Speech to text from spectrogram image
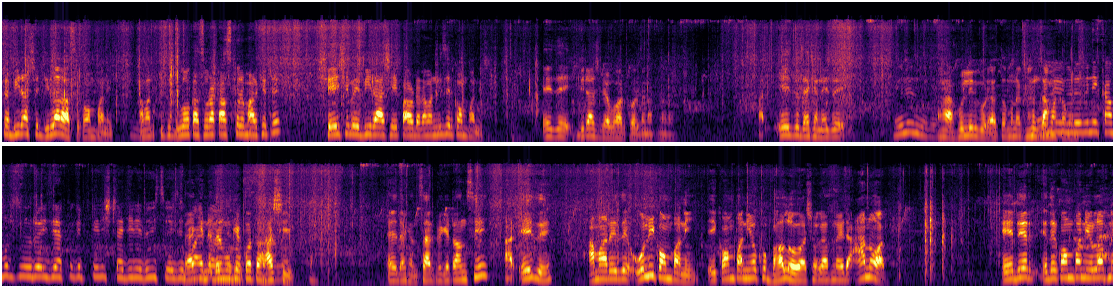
একটা বিরাশের ডিলার আছে কোম্পানির আমার কিছু লোক আছে ওরা কাজ করে মার্কেটে সেই হিসেবে বিরাশ এই পাউডার আমার নিজের কোম্পানির এই যে বিরাশ ব্যবহার করবেন আপনারা। আর এই যে দেখেন এই যে হেলির গুঁড়ো। হ্যাঁ হুলির গুঁড়া তো মনে করেন জামা কাপড় গুঁড়ো কাপড় চোপড় ওই যে এক প্যাকেট তিরিশটা জিনিস ধুইছে ওই যে দেখেন এদের মুখে কত হাসি। এই দেখেন চার প্যাকেট আনছি। আর এই যে আমার এই যে ওলি কোম্পানি এই কোম্পানিও খুব ভালো। আসলে আপনার এটা আনোয়ার। এদের এদের কোম্পানি হলো আপনি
